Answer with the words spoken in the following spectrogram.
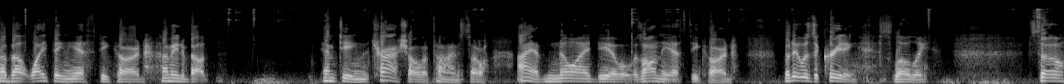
about wiping the SD card. I mean, about emptying the trash all the time, so I have no idea what was on the SD card, but it was accreting slowly. So,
